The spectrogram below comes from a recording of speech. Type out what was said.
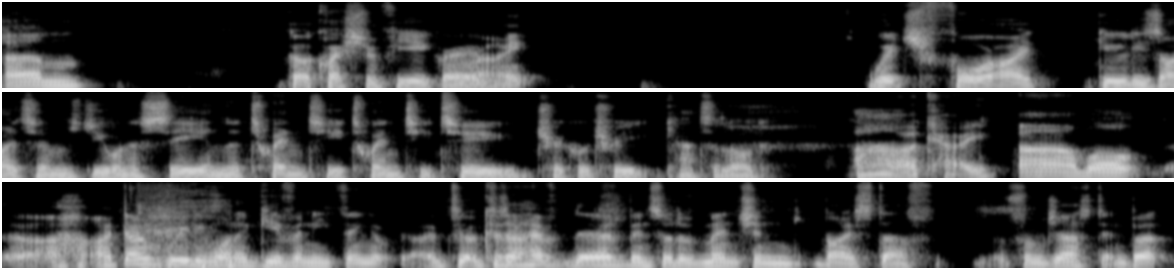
Um, got a question for you, Graham. right. Which four I- Ghoulies items do you want to see in the 2022 Trick or Treat catalogue? Ah, okay. Ah, well, uh, I don't really want to give anything because I have there has been sort of mentioned by stuff from Justin, but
